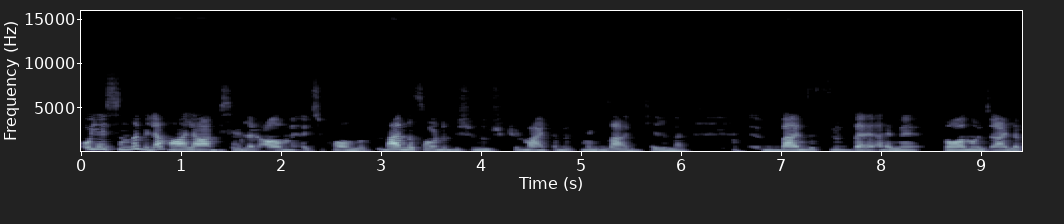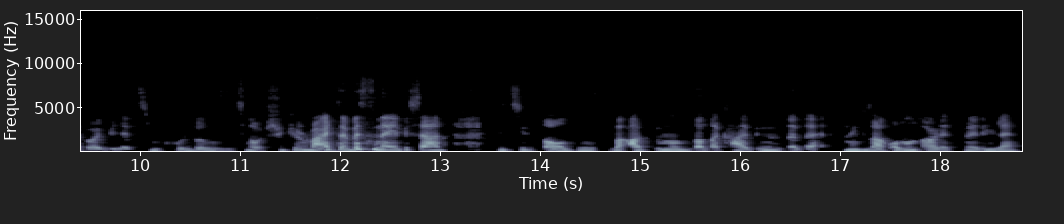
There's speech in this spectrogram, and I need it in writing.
o yaşında bile hala bir şeyleri almaya açık olması. Ben de sonra düşündüm şükür mertebesi ne güzel bir kelime. Bence siz de hani Doğan Hoca ile böyle bir iletişim kurduğunuz için o şükür mertebesine erişen bir çift oldunuz. Ve aklınızda da kalbinizde de ne güzel onun öğretileriyle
